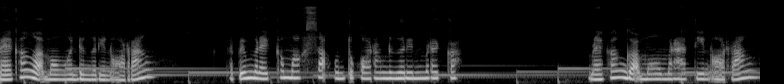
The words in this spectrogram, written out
Mereka nggak mau ngedengerin orang, tapi mereka maksa untuk orang dengerin mereka. Mereka nggak mau merhatiin orang,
